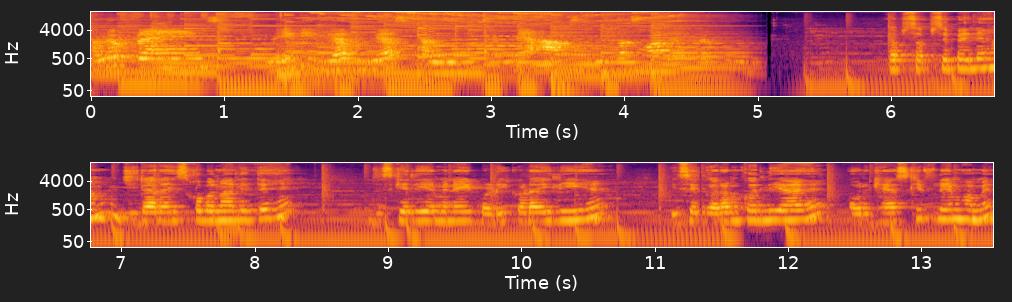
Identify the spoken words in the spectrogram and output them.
हेलो फ्रेंड्स मैं दिव्या दिव्या में आप सभी का स्वागत करती हूँ। अब सबसे पहले हम जीरा राइस को बना लेते हैं जिसके लिए मैंने एक बड़ी कढ़ाई ली है। इसे गरम कर लिया है और गैस की फ्लेम हमें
